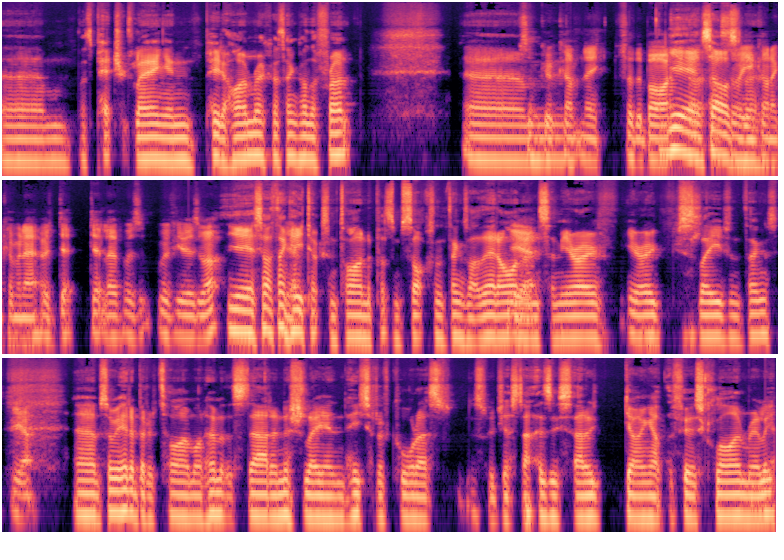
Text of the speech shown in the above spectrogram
um, with Patrick Lange and Peter Heinrich, I think, on the front. Um, Some good company for the bike. Yeah, I, so I was saw you kind of coming out with Det- Ditlev was with you as well. Yeah, so I think Yeah. he took some time to put some socks and things like that on Yeah. and some Euro Euro sleeves and things. Yeah, Um, so we had a bit of time on him at the start initially, and he sort of caught us sort of just as he started going up the first climb, really.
